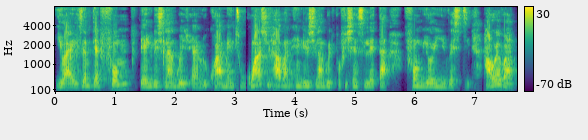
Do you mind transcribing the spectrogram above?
you are exempted from the English language uh, requirement once you have an English language proficiency letter from your university. However,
